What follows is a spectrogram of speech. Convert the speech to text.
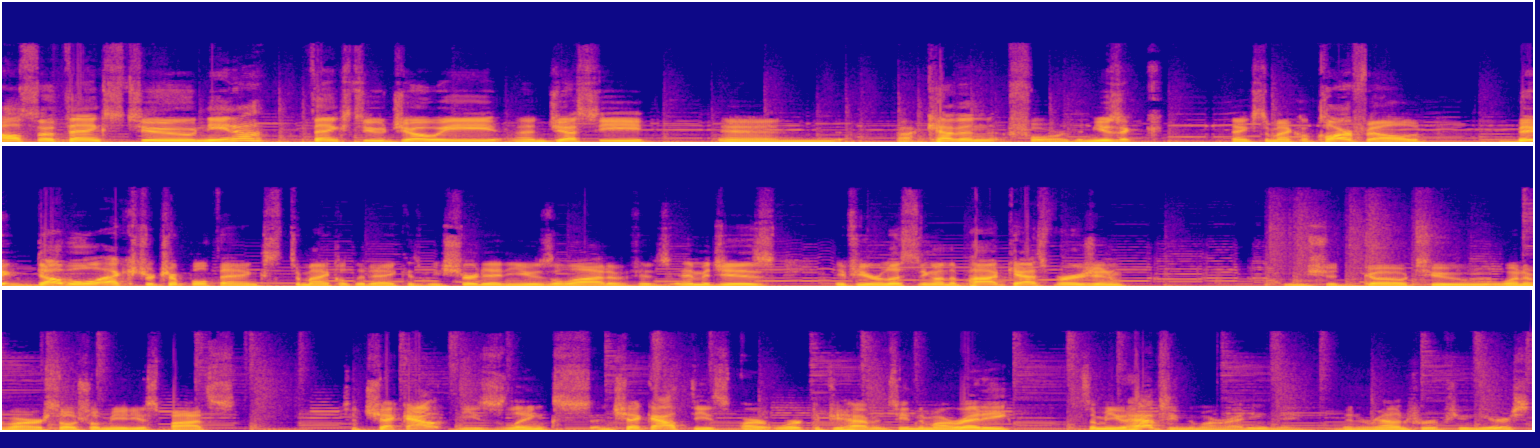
also, thanks to Nina, thanks to Joey and Jesse and uh, Kevin for the music. Thanks to Michael Klarfeld. Big double, extra, triple thanks to Michael today because we sure did use a lot of his images. If you're listening on the podcast version, you should go to one of our social media spots to check out these links and check out these artwork if you haven't seen them already. Some of you have seen them already, they've been around for a few years.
